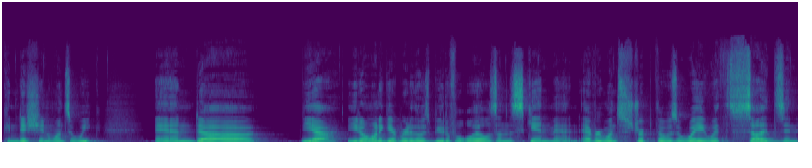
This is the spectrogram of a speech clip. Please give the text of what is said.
condition once a week. And uh, yeah, you don't want to get rid of those beautiful oils on the skin, man. Everyone stripped those away with suds, and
